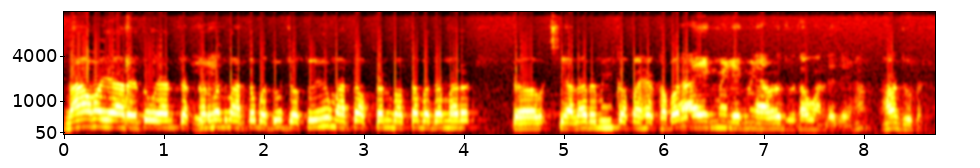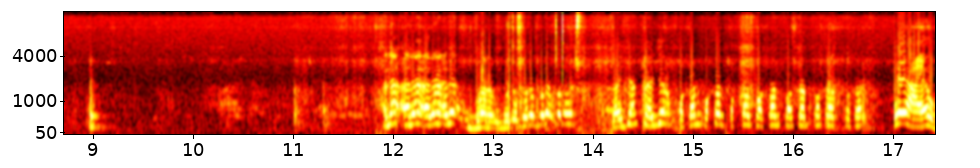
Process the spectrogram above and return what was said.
ના હોય યાર એ તો એમ ચક્કરમાં જ મારે તો બધું જતું રહ્યું મારે તો હપ્તા બપ્તા બધા મારે સ્યાલા રમી કપાય છે ખબર હે? હા એક મિનિટ એક મિનિટ આપણે જોતા હું અંદર જઈને હા. હા જોતા. અરે અરે અરે અરે બરો બરો બરો બરો બરો કઈ જા કઈ જા પકડ પકડ પકડ પકડ પકડ પકડ પકડ. એ આવ્યો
